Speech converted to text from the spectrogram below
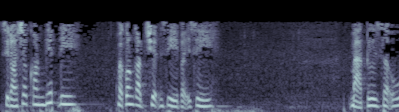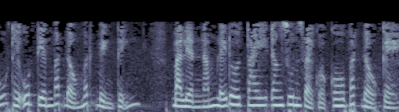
Dì nói cho con biết đi, Ngoại con gặp chuyện gì vậy gì Bà tư dẫu thấy út tiên bắt đầu mất bình tĩnh. Bà liền nắm lấy đôi tay đang run rẩy của cô bắt đầu kể.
